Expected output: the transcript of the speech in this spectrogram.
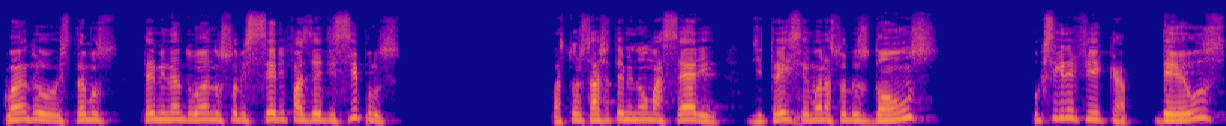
quando estamos terminando o ano sobre ser e fazer discípulos. O pastor Sacha terminou uma série de três semanas sobre os dons, o que significa Deus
